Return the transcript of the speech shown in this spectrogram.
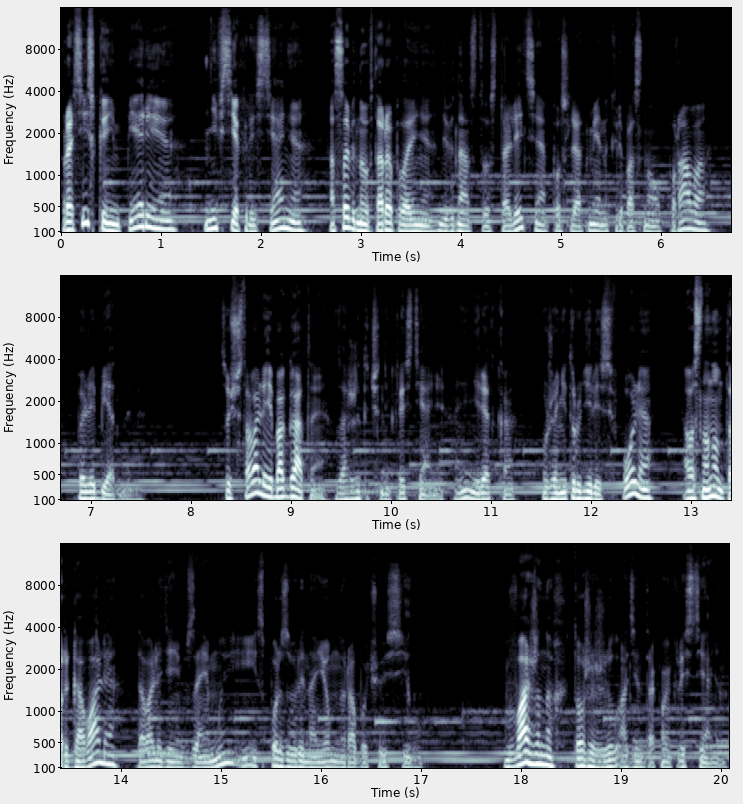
В Российской империи не все крестьяне, особенно во второй половине 19 столетия, после отмены крепостного права, были бедными. Существовали и богатые, зажиточные крестьяне. Они нередко уже не трудились в поле, а в основном торговали, давали денег взаймы и использовали наемную рабочую силу. В Важинах тоже жил один такой крестьянин.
